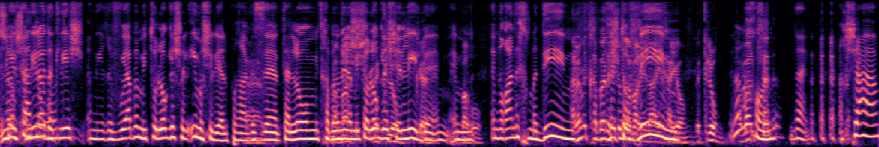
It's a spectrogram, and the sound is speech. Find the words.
שלושה דורות. אני לא יודעת, לי יש... אני רוויה במיתולוגיה של אימא שלי על פראג, אז אתה לא מתחבר לי למיתולוגיה שלי. כן, ברור. הם נורא נחמדים, וטובים. אני לא מתחבר לשום דבר אלייך היום, בכלום. לא נכון, די. עכשיו...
